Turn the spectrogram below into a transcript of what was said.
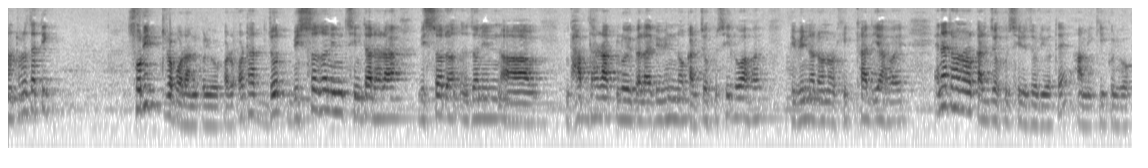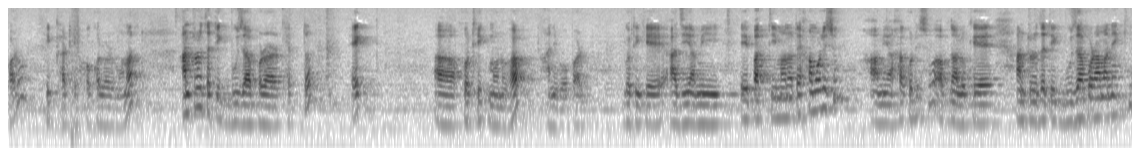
আন্তৰ্জাতিক চৰিত্ৰ প্ৰদান কৰিব পাৰোঁ অৰ্থাৎ য'ত বিশ্বজনীন চিন্তাধাৰা বিশ্বজনীন ভাৱধাৰাক লৈ পেলাই বিভিন্ন কাৰ্যসূচী লোৱা হয় বিভিন্ন ধৰণৰ শিক্ষা দিয়া হয় এনেধৰণৰ কাৰ্যসূচীৰ জৰিয়তে আমি কি কৰিব পাৰোঁ শিক্ষাৰ্থীসকলৰ মনত আন্তৰ্জাতিক বুজা পৰাৰ ক্ষেত্ৰত এক সঠিক মনোভাৱ আনিব পাৰোঁ। গতিকে আজি আমি এই পাত্ৰী ইমানতে সামৰিছোঁ। আমি আশা কৰিছোঁ আপোনালোকে আন্তৰ্জাতিক বুজা পৰা মানে কি?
